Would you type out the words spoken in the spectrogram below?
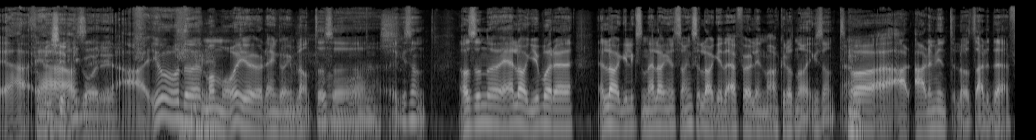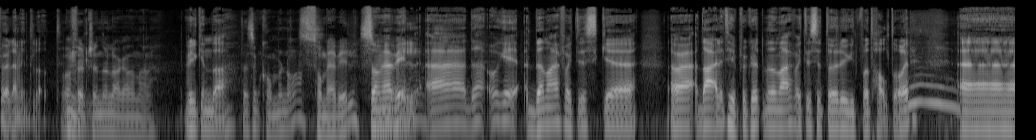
Ja, forbi ja, kirkegårder? Altså, ja, jo, det, man må gjøre det en gang iblant. Altså, ikke sant? Altså, jeg lager jo bare jeg lager liksom, Når jeg lager en sang, så lager jeg det jeg føler inni meg akkurat nå. ikke sant? Ja. Og er, er det en vinterlåt, så er det det jeg føler er en vinterlåt. Hva følte du når du laga den her? Hvilken da? Den som kommer nå? Som jeg vil. Som jeg vil? Uh, det, ok, den har jeg faktisk uh, Da er jeg- litt hypocrite, men den har jeg faktisk sittet og ruget på et halvt år. Uh,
